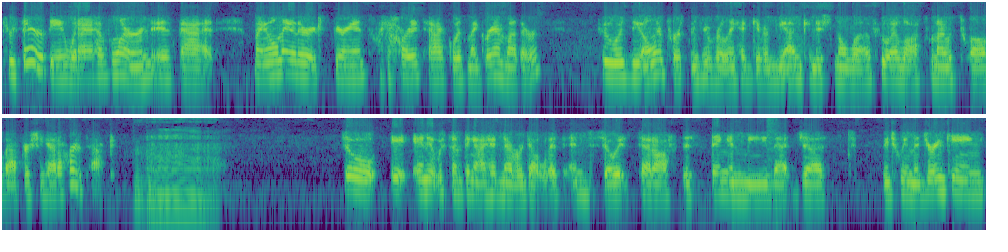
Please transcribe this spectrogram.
through therapy, what I have learned is that my only other experience with a heart attack was my grandmother, who was the only person who really had given me unconditional love, who I lost when I was 12 after she had a heart attack. Mm-hmm. Ah. So, it, and it was something I had never dealt with. And so it set off this thing in me that just between the drinking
